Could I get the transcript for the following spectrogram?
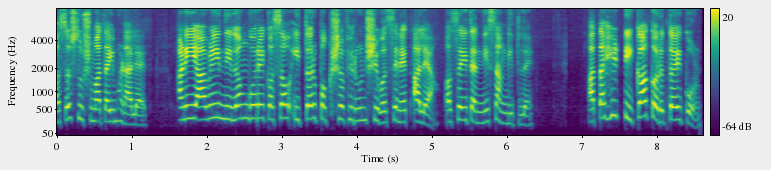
असं सुषमाताई म्हणाल्या आहेत आणि यावेळी नीलम गोरे कसं इतर पक्ष फिरून शिवसेनेत आल्या असंही त्यांनी सांगितलंय. आता ही टीका करतय कोण?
